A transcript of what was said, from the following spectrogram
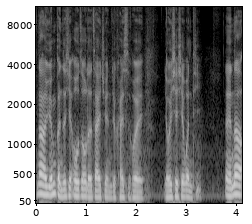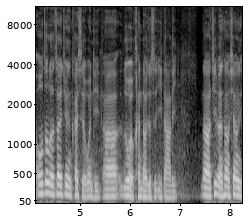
那原本这些欧洲的债券就开始会有一些些问题。对，那欧洲的债券开始有问题，大家如果有看到就是意大利，那基本上像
